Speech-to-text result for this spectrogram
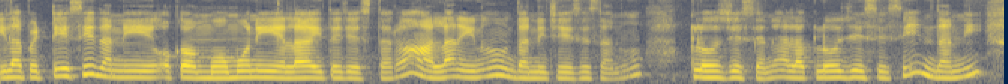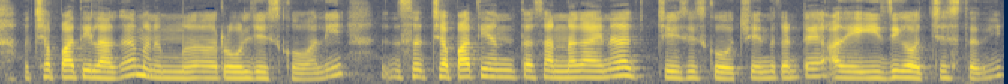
ఇలా పెట్టేసి దాన్ని ఒక మోమోని ఎలా అయితే చేస్తారో అలా నేను దాన్ని చేసేసాను. క్లోజ్ చేశాను. అలా క్లోజ్ చేసేసి దాన్ని చపాతీలాగా మనం రోల్ చేసుకోవాలి. స- చపాతీ అంత సన్నగా అయినా చేసేసుకోవచ్చు. ఎందుకంటే అది ఈజీగా వచ్చేస్తుంది.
